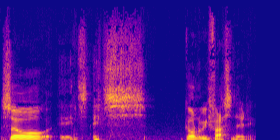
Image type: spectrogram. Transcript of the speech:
so it's it's going to be fascinating.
